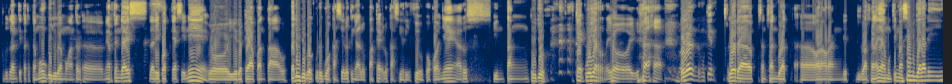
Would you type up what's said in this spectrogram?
Kebetulan kita ketemu gue juga mau nganter eh, merchandise dari podcast ini. Oh iya udah kayak apaan tahu. Tadi juga udah gua kasih lu tinggal lu pakai lu kasih review. Pokoknya harus bintang 7 kayak puyer yo iya Udah, mungkin lu ada pesan-pesan buat eh, orang-orang di, di luar sana yang mungkin masih menjalani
